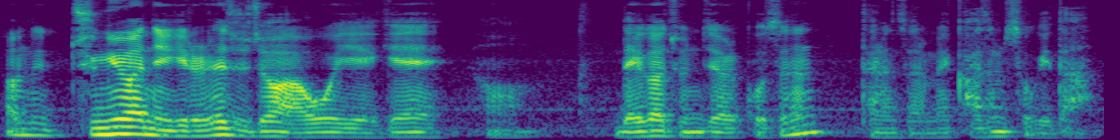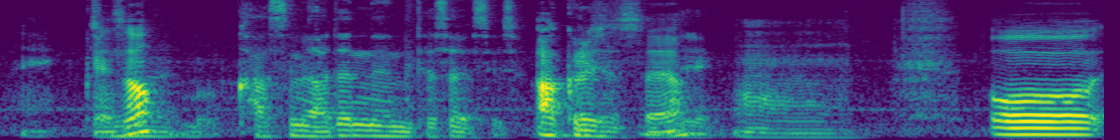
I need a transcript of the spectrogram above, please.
아무튼 중요한 얘기를 해주죠 아오이에게 어, 내가 존재할 곳은 다른 사람의 가슴 속이다. 예. 그래서 뭐 가슴에 와닿는 대사였어요 저는. 아 그러셨어요? 네. 어, 어,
